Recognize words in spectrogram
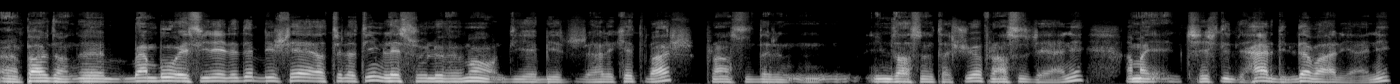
E, pardon, e, ben bu vesileyle de bir şey hatırlatayım. Les Soulèvements diye bir hareket var. Fransızların imzasını taşıyor. Fransızca yani. Ama çeşitli her dilde var yani.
